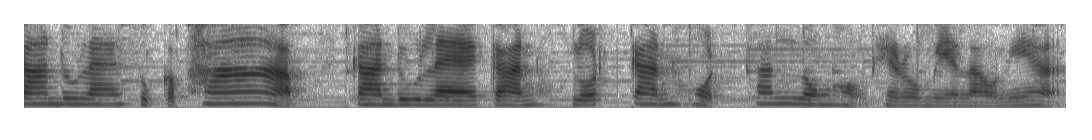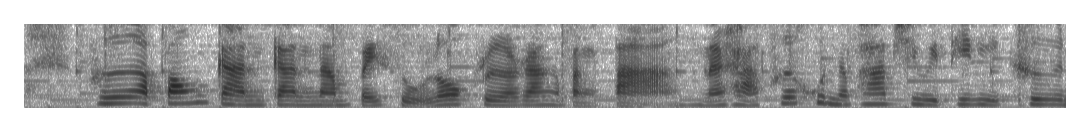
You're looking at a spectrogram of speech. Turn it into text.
การดูแลสุขภาพ การดูแลการลดการหดสั้นลงของเทโลเมียร์เราเนี่ยเพื่อป้องกันการนำไปสู่โรคเรื้อรังต่างๆนะคะ เพื่อคุณภาพชีวิตที่ดีขึ้น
